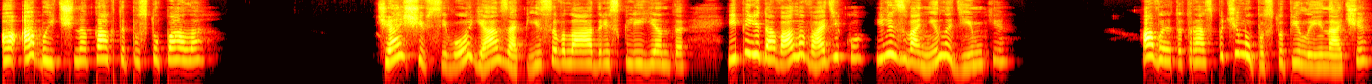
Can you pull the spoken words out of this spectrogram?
А обычно как ты поступала? Чаще всего я записывала адрес клиента и передавала Вадику или звонила Димке. А в этот раз почему поступила иначе?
